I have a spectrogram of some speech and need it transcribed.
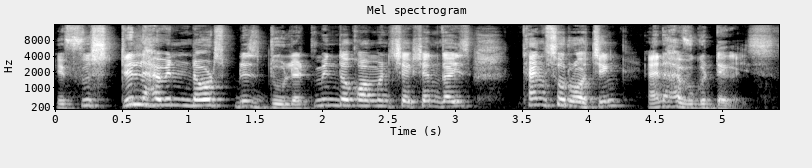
If you still have any doubts please do let me in the comment section guys. Thanks for watching and have a good day guys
